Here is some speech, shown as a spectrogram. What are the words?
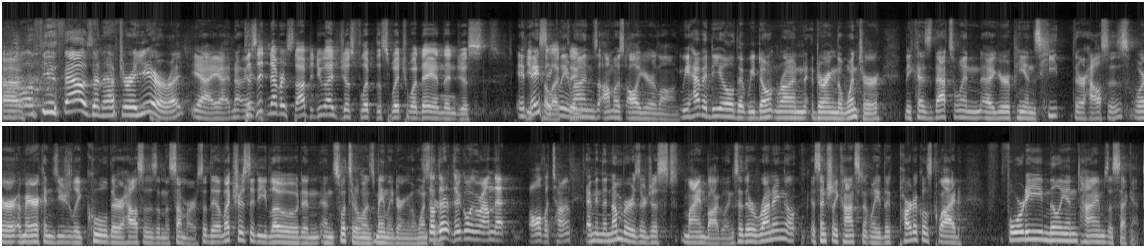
well, a few thousand after a year, right? Yeah, yeah. No, Does it never stop? Did you guys just flip the switch one day and then just It basically collecting? runs almost all year long. We have a deal that we don't run during the winter because that's when uh, Europeans heat their houses, where Americans usually cool their houses in the summer. So the electricity load in, in Switzerland is mainly during the winter. So they're, they're going around that all the time? I mean, the numbers are just mind boggling. So they're running uh, essentially constantly. The particles collide 40 million times a second.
